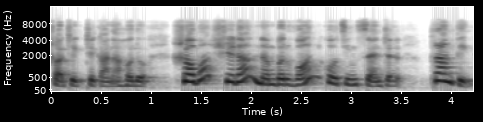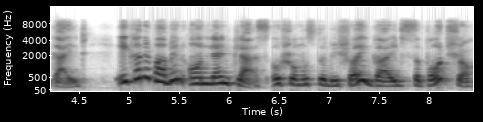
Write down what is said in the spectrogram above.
সঠিক ঠিকানা হলো সবার সেরা number one coaching centre Prantik guide এখানে পাবেন অনলাইন ক্লাস ও সমস্ত বিষয় গাইড সাপোর্ট সহ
